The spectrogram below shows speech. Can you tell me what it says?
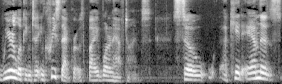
we're looking to increase that growth by one and a half times. So a kid and the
